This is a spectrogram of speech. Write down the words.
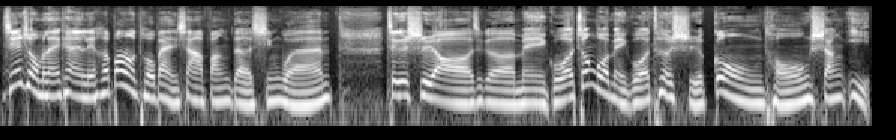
接着我们来看联合报头版下方的新闻，这个是哦，这个美国、中国、美国特使共同商议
